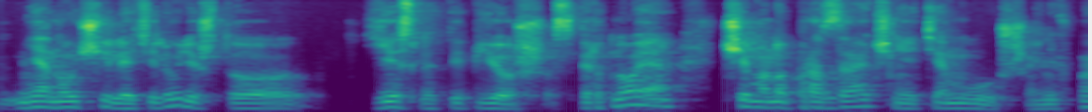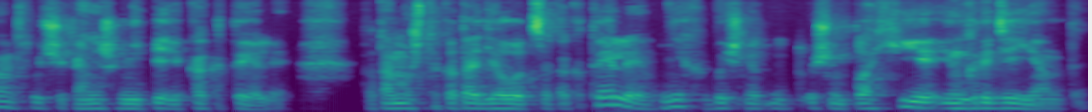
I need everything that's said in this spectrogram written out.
меня научили эти люди, что если ты пьешь спиртное, чем оно прозрачнее, тем лучше. Ни в коем случае, конечно, не пей коктейли, потому что когда делаются коктейли, в них обычно идут очень плохие ингредиенты.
